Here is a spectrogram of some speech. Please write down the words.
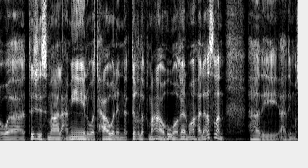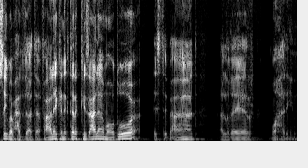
وتجلس مع العميل وتحاول إنك تغلق معه وهو غير مؤهل أصلا هذه هذه مصيبة بحد ذاتها. فعليك إنك تركز على موضوع استبعاد الغير مؤهلين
